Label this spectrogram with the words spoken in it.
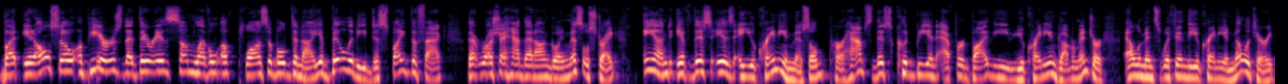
But it also appears that there is some level of plausible deniability, despite the fact that Russia had that ongoing missile strike. And if this is a Ukrainian missile, perhaps this could be an effort by the Ukrainian government or elements within the Ukrainian military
